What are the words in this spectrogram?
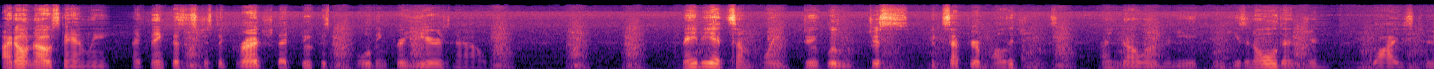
I don't know, Stanley. I think this is just a grudge that Duke has been holding for years now. Maybe at some point Duke will just accept your apologies. I know him, and, he, and he's an old engine, and wise too.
